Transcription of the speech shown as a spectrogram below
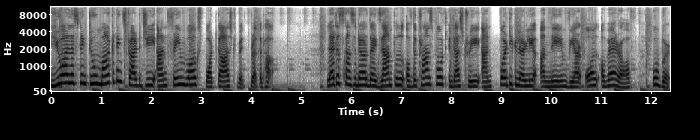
You are listening to Marketing Strategy and Frameworks podcast with Pratibha. Let us consider the example of the transport industry and particularly a name we are all aware of Uber.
